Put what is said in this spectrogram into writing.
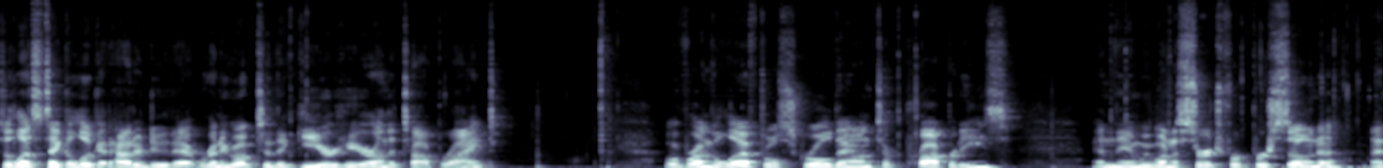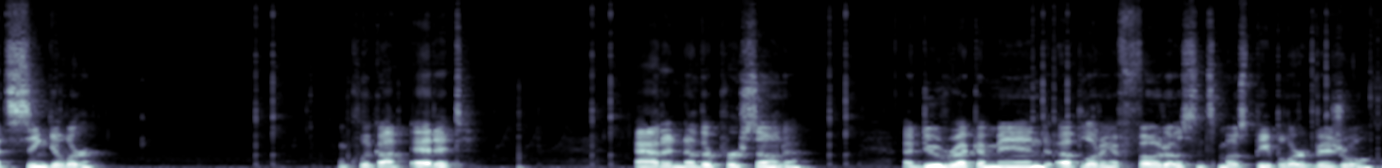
So let's take a look at how to do that. We're going to go up to the gear here on the top right. Over on the left, we'll scroll down to properties, and then we want to search for persona. That's singular. We'll click on edit, add another persona. I do recommend uploading a photo since most people are visual.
